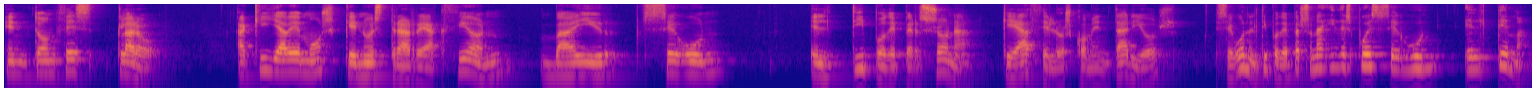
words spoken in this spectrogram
Entonces, claro, aquí ya vemos que nuestra reacción va a ir según el tipo de persona que hace los comentarios, según el tipo de persona y después según el tema.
